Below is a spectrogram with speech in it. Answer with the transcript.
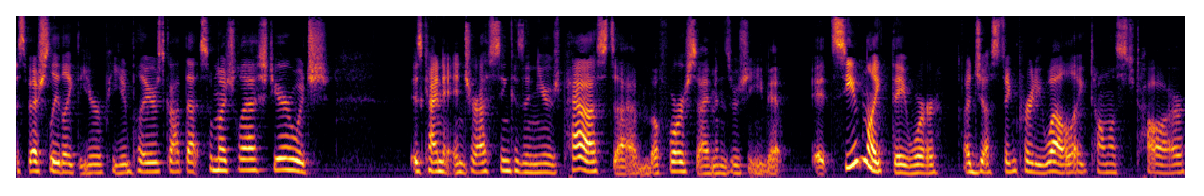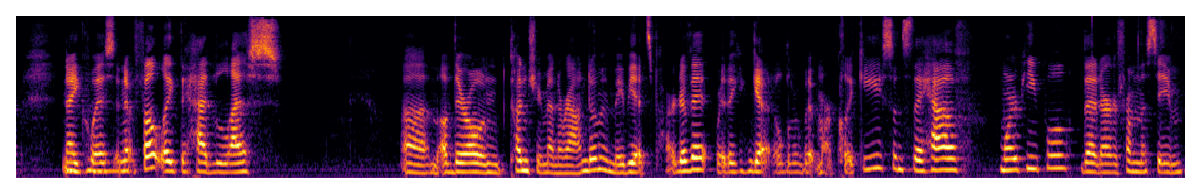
especially like the European players got that so much last year, which is kind of interesting because in years past, um, before Simon's regime, it it seemed like they were adjusting pretty well, like Thomas Tatar, Nyquist, mm-hmm. and it felt like they had less um, of their own countrymen around them, and maybe it's part of it where they can get a little bit more clicky since they have more people that are from the same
